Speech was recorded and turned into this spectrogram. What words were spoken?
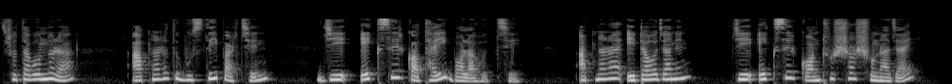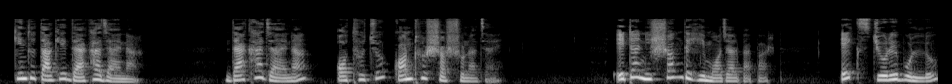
শ্রোতা বন্ধুরা আপনারা তো বুঝতেই পারছেন যে এক্সের কথাই বলা হচ্ছে। আপনারা এটাও জানেন যে এক্সের কণ্ঠস্বর শোনা যায় কিন্তু তাকে দেখা যায় না। দেখা যায় না অথচ কণ্ঠস্বর শোনা যায়। এটা নিঃসন্দেহে মজার ব্যাপার। এক্স জোরে বলল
